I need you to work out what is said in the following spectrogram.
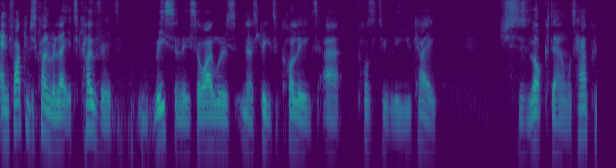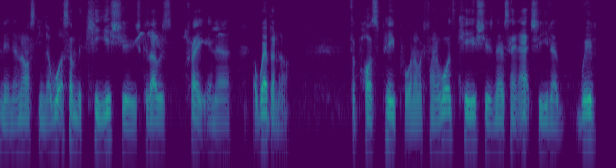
And if I can just kind of relate it to COVID, recently. So I was, you know, speaking to colleagues at Positively UK, just as lockdown was happening, and asking, you know, what are some of the key issues? Because I was creating a, a webinar for POS people, and I would find out what are the key issues, and they were saying, actually, you know, with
